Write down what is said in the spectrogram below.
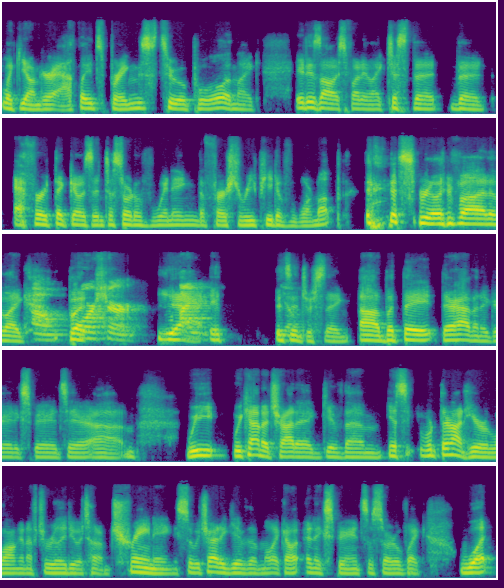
like younger athletes brings to a pool and like it is always funny like just the the effort that goes into sort of winning the first repeat of warm up it's really fun and like oh but for sure yeah I, it it's yep. interesting. Uh, but they they're having a great experience here. Um, we we kind of try to give them it's they're not here long enough to really do a ton of training so we try to give them like a, an experience of sort of like what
